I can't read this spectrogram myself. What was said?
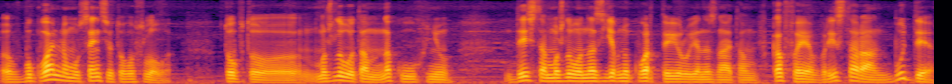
в буквальному сенсі того слова. Тобто, можливо, там на кухню, десь там, можливо, на з'ємну квартиру, я не знаю, там в кафе, в ресторан, будь-де.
